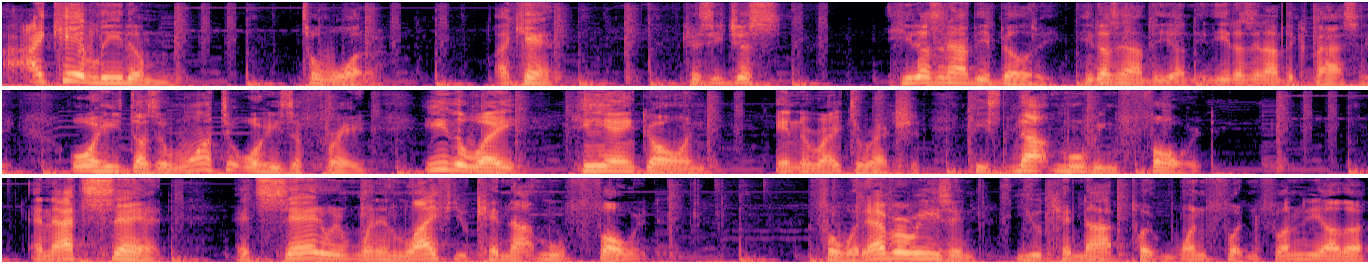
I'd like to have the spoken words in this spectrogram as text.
I can't lead him to water. I can't because he just he doesn't have the ability. He doesn't have the he doesn't have the capacity, or he doesn't want to, or he's afraid. Either way, he ain't going in the right direction. He's not moving forward. And that's sad. It's sad when, when in life you cannot move forward. For whatever reason, you cannot put one foot in front of the other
